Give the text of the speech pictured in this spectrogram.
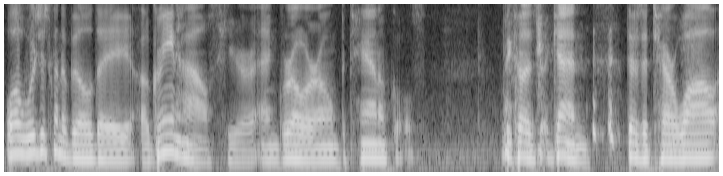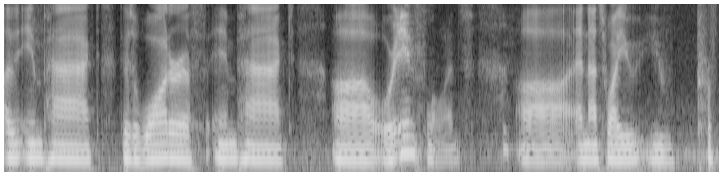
well, we're just going to build a, a greenhouse here and grow our own botanicals. Because again, there's a terroir uh, impact, there's a water f- impact uh, or influence, uh, and that's why you you pref-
